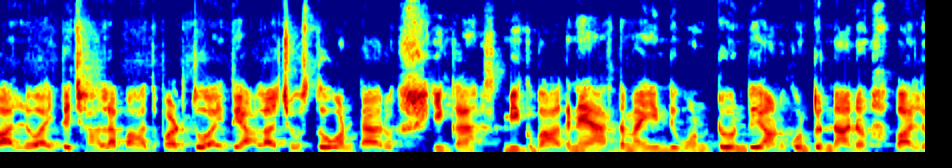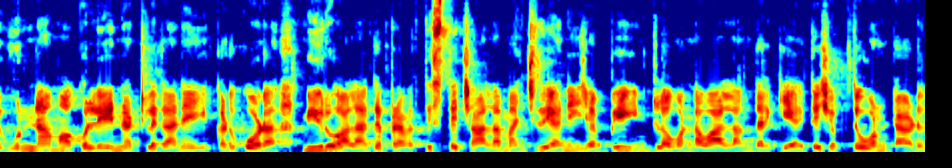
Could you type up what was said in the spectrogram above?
వాళ్ళు అయితే చాలా బాధపడుతూ అయితే అలా చూస్తూ ఉంటారు. ఇంకా మీకు బాగానే అర్థమయ్యింది ఉంటుంది అనుకుంటున్నాను. వాళ్ళు ఉన్నా మాకు లేనట్లుగానే ఇక్కడ కూడా మీరు అలాగే ప్రవర్తిస్తే చాలా మంచిది అని చెప్పి ఇంట్లో ఉన్న వాళ్ళందరికీ అయితే చెప్తూ ఉంటాడు.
